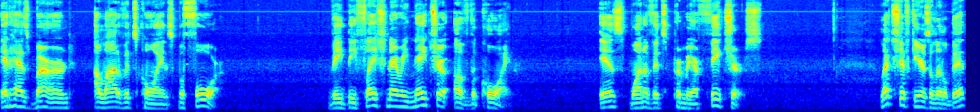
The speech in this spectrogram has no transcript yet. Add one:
it has burned a lot of its coins before. The deflationary nature of the coin is one of its premier features. Let's shift gears a little bit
